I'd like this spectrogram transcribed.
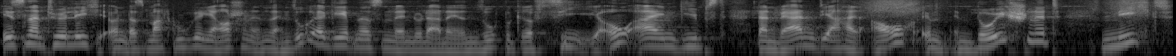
ist natürlich, und das macht Google ja auch schon in seinen Suchergebnissen, wenn du da den Suchbegriff CEO eingibst, dann werden dir halt auch im, im Durchschnitt nicht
